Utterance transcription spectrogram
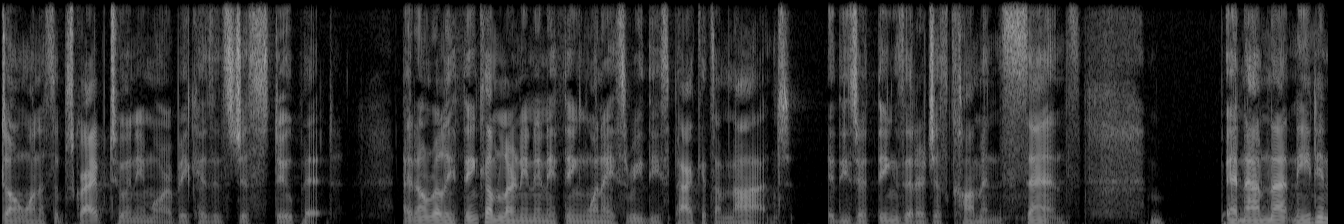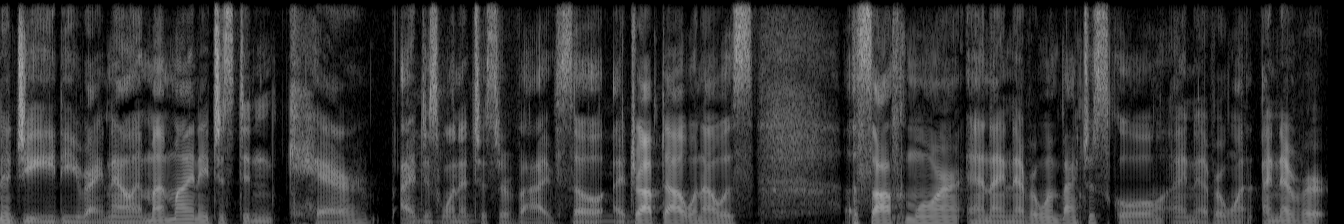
don't want to subscribe to anymore because it's just stupid. I don't really think I'm learning anything when I read these packets. I'm not. These are things that are just common sense and I'm not needing a GED right now. In my mind, I just didn't care. I just wanted mm-hmm. to survive. So I mm-hmm. dropped out when I was a sophomore, and I never went back to school. I never went. I never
